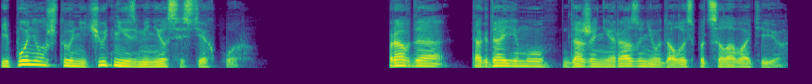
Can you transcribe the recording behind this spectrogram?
и понял, что ничуть не изменился с тех пор. Правда, тогда ему даже ни разу не удалось поцеловать ее.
